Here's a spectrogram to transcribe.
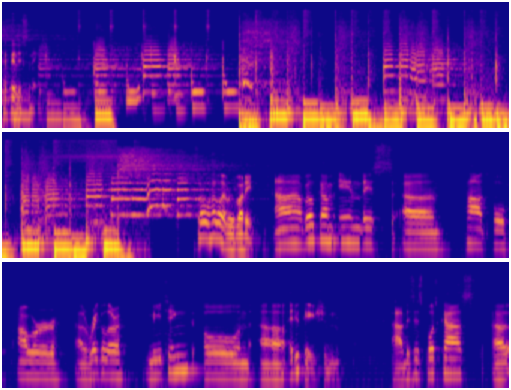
Happy listening. Everybody. Uh, welcome in this uh, part of our uh, regular meeting on uh, education. Uh, this is podcast uh,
